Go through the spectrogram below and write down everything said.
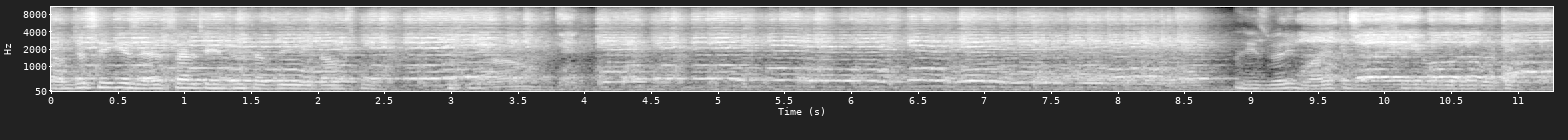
I'm just seeing his hairstyle change with every dance move. He's wearing white and the dirty.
